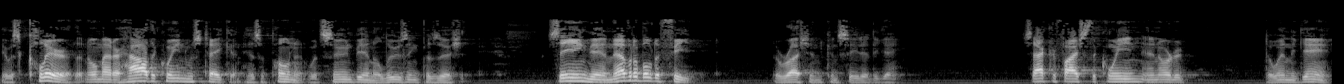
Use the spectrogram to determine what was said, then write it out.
It was clear that no matter how the queen was taken, his opponent would soon be in a losing position. Seeing the inevitable defeat, the Russian conceded the game. Sacrificed the queen in order to win the game.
